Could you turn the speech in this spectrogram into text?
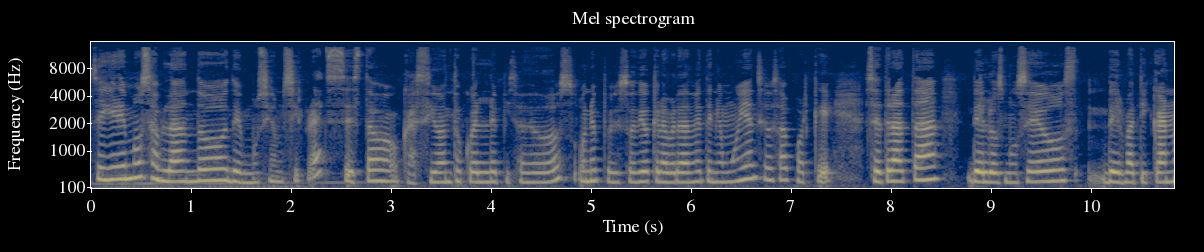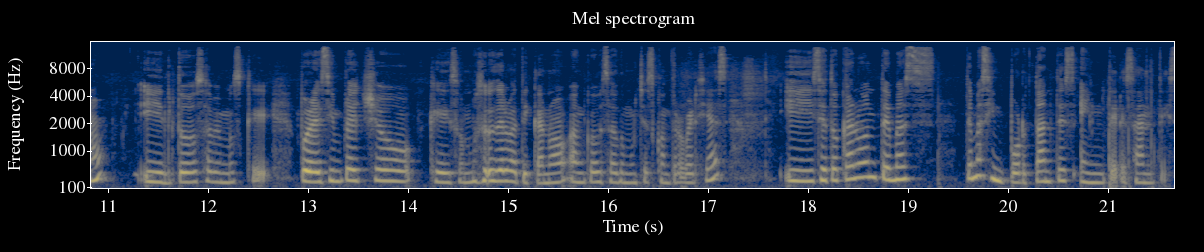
Seguiremos hablando de Museum Secrets. Esta ocasión tocó el episodio 2, un episodio que la verdad me tenía muy ansiosa porque se trata de los museos del Vaticano y todos sabemos que por el simple hecho que son museos del Vaticano han causado muchas controversias y se tocaron temas, temas importantes e interesantes.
